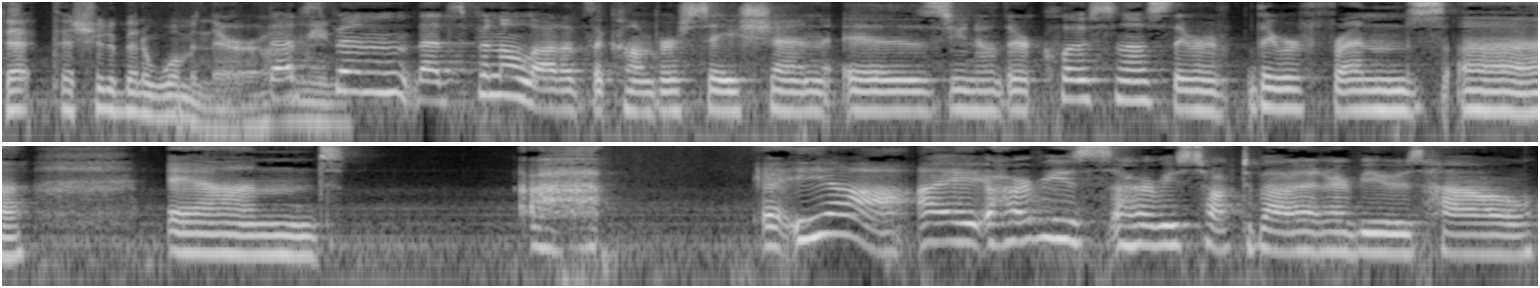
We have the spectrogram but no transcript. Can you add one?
that that should have been a woman there. That's I mean, been that's been a lot of the conversation. Is you know their closeness. They were they were friends, uh, and uh, yeah, I Harvey's Harvey's talked about in interviews how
